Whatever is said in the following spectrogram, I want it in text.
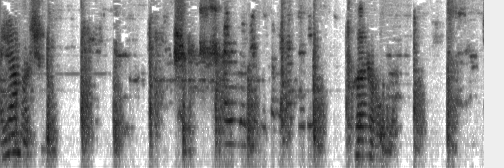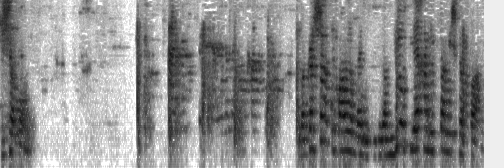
היה משהו. כל הכבוד. כישרון. בבקשה, את יכולה ללמד אותי, תלמדי אותי איך אני שם משקפיים.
